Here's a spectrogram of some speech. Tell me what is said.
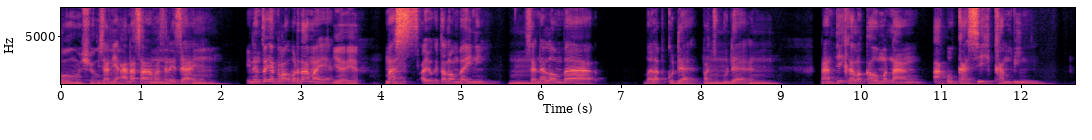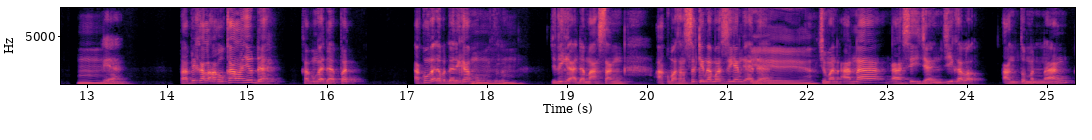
Oh, masya Allah. Misalnya Anas sama Mas Hmm. Reza ya. Hmm. Ini untuk yang kelompok pertama ya. Iya, iya. Mas, ayo kita lomba ini. Hmm. Misalnya lomba balap kuda, pacu Hmm. kuda. Hmm. Nanti kalau kau menang, aku kasih kambing, Hmm. ya. Tapi kalau aku kalah ya udah, kamu nggak dapet, aku nggak dapet dari kamu Hmm. gitu loh. Hmm. Jadi nggak ada masang, aku masang sekian, kamu masang sekian nggak ada. Iya, iya, iya. Cuman Ana ngasih janji kalau antum menang,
